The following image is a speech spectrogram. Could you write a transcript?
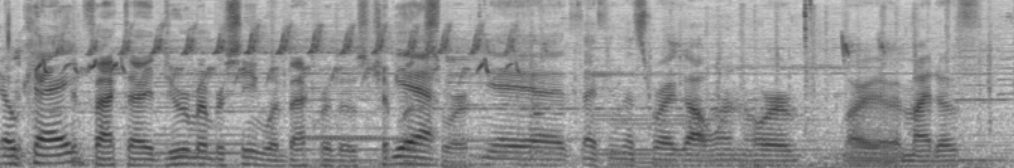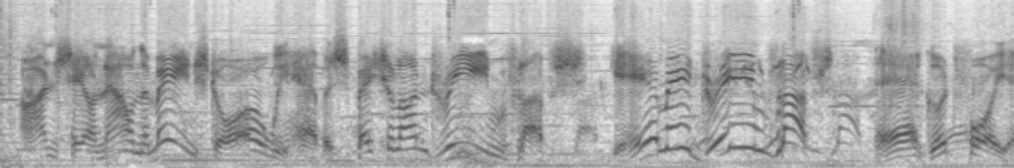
Okay. In fact, I do remember seeing one back where those Yeah. chipmunks were. Yeah, yeah. I think that's where I got one, or, or I might have. On sale now in the main store, we have a special on Dream Fluffs. You hear me? Dream Fluffs. They're good for you.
